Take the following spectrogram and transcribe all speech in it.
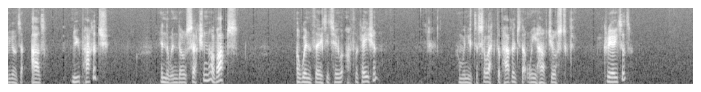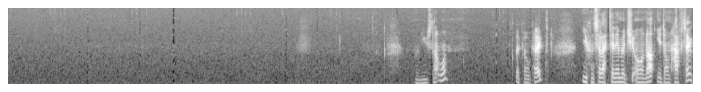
we go to add new package in the Windows section of apps a Win32 application. And we need to select the package that we have just created we'll use that one. Click OK. You can select an image or not you don't have to.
